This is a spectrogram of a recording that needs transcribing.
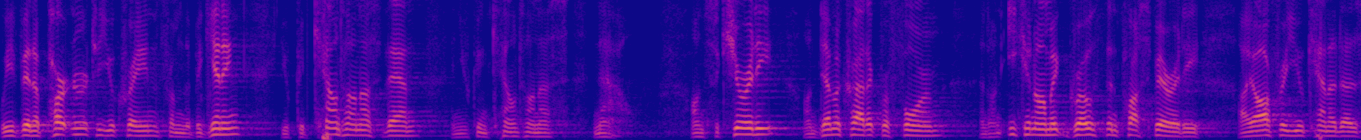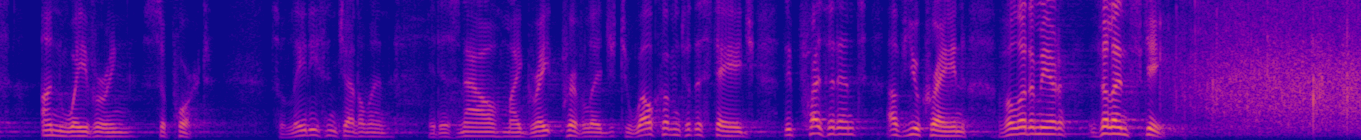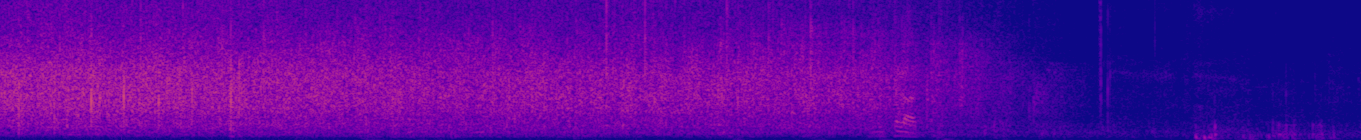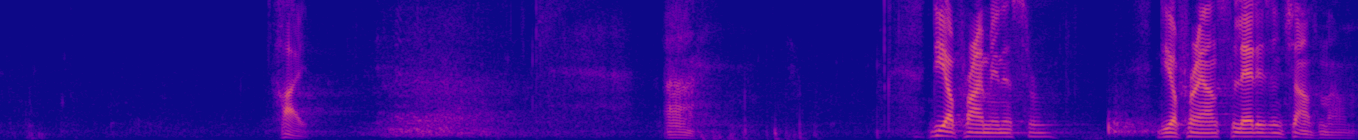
we've been a partner to Ukraine from the beginning. You could count on us then, and you can count on us now on security, on democratic reform, and on economic growth and prosperity, I offer you Canada's unwavering support. So, ladies and gentlemen, it is now my great privilege to welcome to the stage the President of Ukraine, Volodymyr Zelensky. Hi. Uh, dear Prime Minister, dear friends, ladies and gentlemen,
